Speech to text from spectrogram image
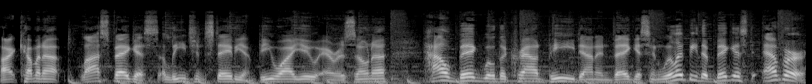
All right, coming up, Las Vegas, Allegiant Stadium, BYU, Arizona. How big will the crowd be down in Vegas, and will it be the biggest ever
